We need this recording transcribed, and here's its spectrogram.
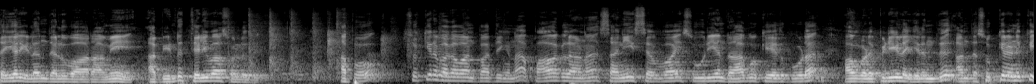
செயல் இழந்தெழுவாராமே அப்படின்ட்டு தெளிவாக சொல்லுது. அப்போது சுக்கிர பகவான் பார்த்தீங்கன்னா பாவகளான சனி செவ்வாய் சூரியன் ராகு கேது கூட அவங்களோட பிடியில் இருந்து அந்த சுக்கிரனுக்கு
